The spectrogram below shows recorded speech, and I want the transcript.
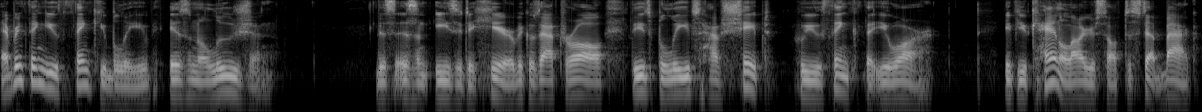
Everything you think you believe is an illusion. This isn't easy to hear because, after all, these beliefs have shaped who you think that you are. If you can allow yourself to step back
